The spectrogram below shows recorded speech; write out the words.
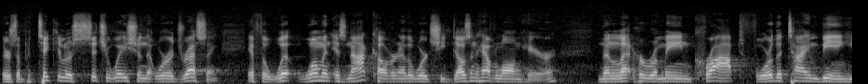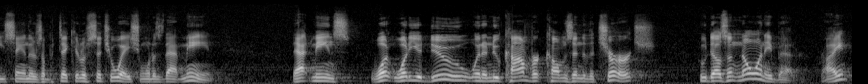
there's a particular situation that we're addressing. If the w- woman is not covered, in other words, she doesn't have long hair, then let her remain cropped for the time being. He's saying there's a particular situation. What does that mean? That means, what, what do you do when a new convert comes into the church who doesn't know any better, right?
